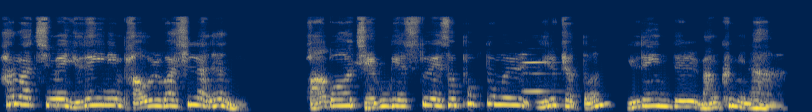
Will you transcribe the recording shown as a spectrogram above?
하루아침에 유대인인 바울과 신라는 과거 제국의 수도에서 폭동을 일으켰던 유대인들만큼이나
